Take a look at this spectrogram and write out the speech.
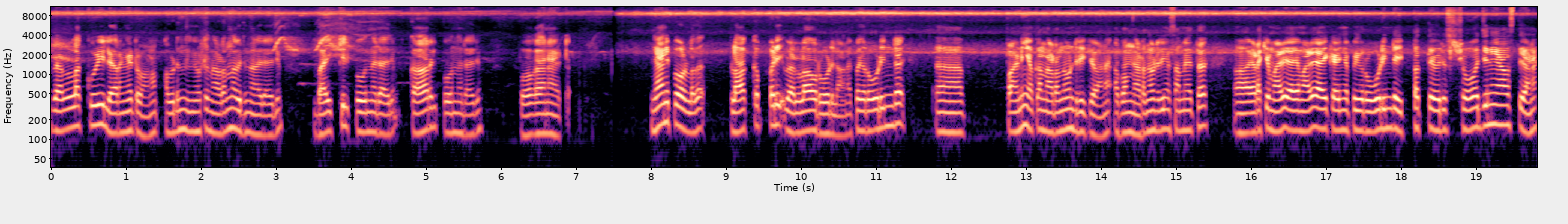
വെള്ളക്കുഴിയിൽ ഇറങ്ങിയിട്ട് വേണം അവിടെ നിന്ന് ഇങ്ങോട്ട് നടന്നു വരുന്നവരായാലും ബൈക്കിൽ പോകുന്നവരായാലും കാറിൽ പോകുന്നവരായാലും പോകാനായിട്ട്. ഞാനിപ്പോൾ ഉള്ളത് പ്ലാക്കപ്പടി വെള്ളാവ് റോഡിലാണ്. ഇപ്പോൾ ഈ റോഡിന്റെ പണിയൊക്കെ നടന്നുകൊണ്ടിരിക്കുകയാണ്. അപ്പം നടന്നുകൊണ്ടിരിക്കുന്ന സമയത്ത് ഇടയ്ക്ക് മഴയായി മഴയായി കഴിഞ്ഞപ്പോൾ ഈ റോഡിന്റെ ഇപ്പോഴത്തെ ഒരു ശോചനീയാവസ്ഥയാണ്.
